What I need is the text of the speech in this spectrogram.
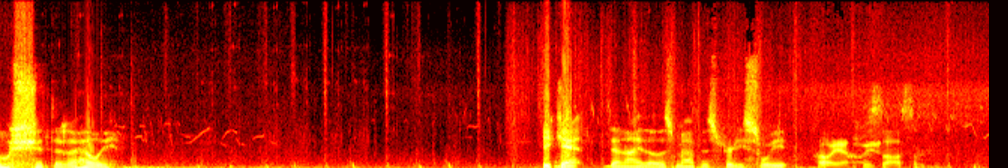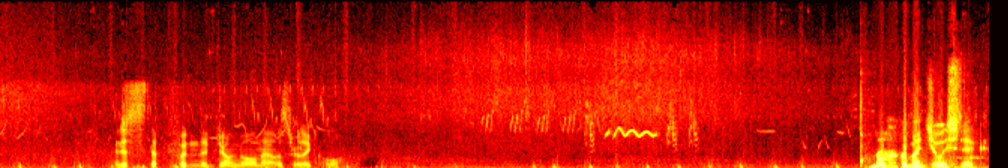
Oh shit, there's a heli. You can't deny though, this map is pretty sweet. Oh yeah, this is awesome. I just stepped foot in the jungle and that was really cool. I'm gonna hook up my joystick.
